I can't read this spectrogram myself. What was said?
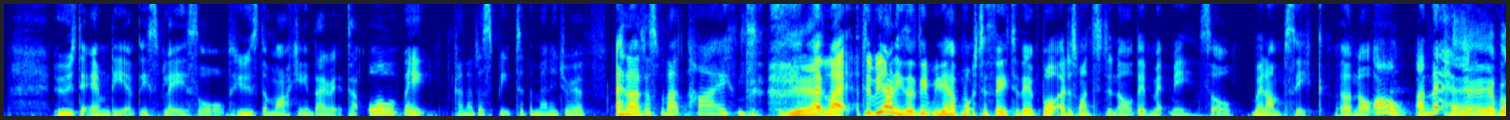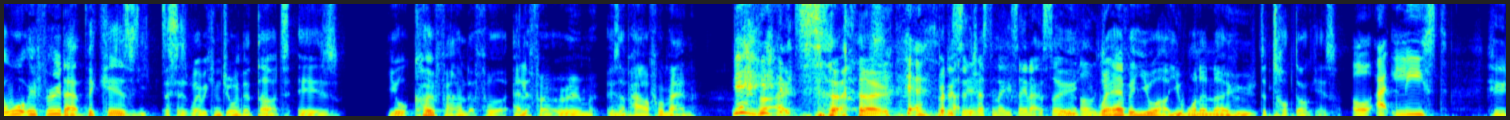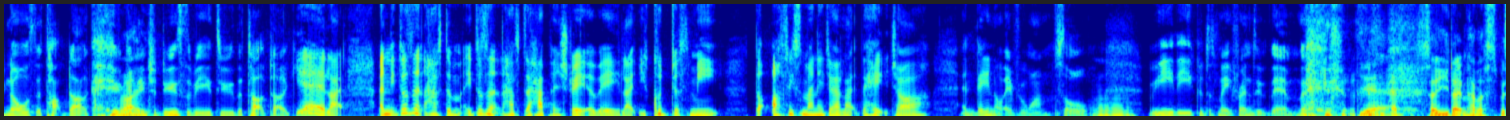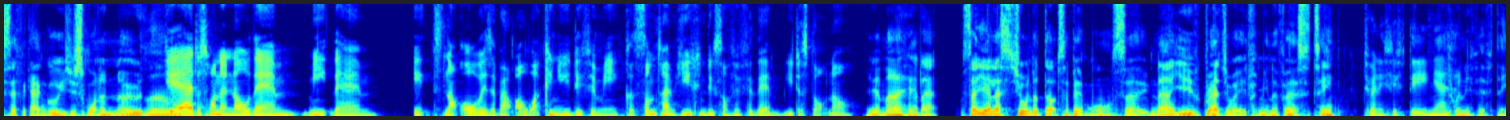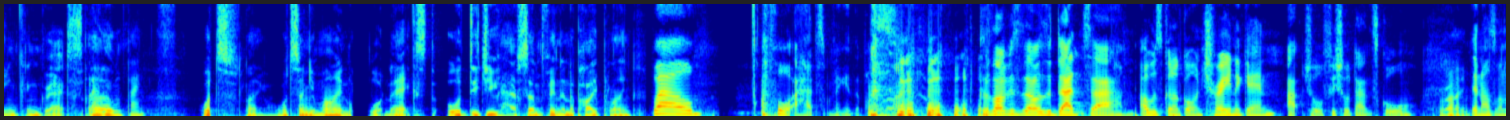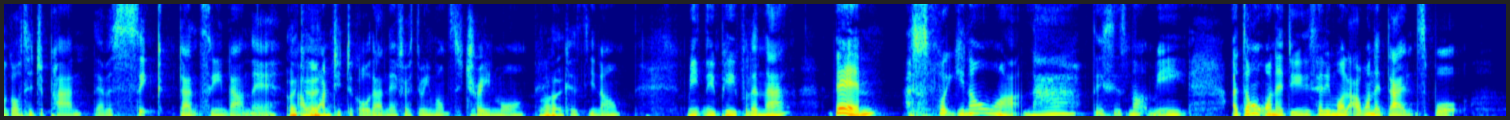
who's the MD of this place or who's the marketing director? Or wait, can I just speak to the manager of and I just be like, hi. Yeah. and like to be honest, I didn't really have much to say to them, but I just wanted to know they've met me. So when I'm sick, they'll know, oh, I met her. yeah, yeah. But walk me through that because this is where we can join the dots. Is your co-founder for Elephant Room is a mm. powerful man, Yeah. right? so, Yeah, but it's interesting that you say that. So wherever you are, you want to know who the top dog is. or at least who knows the top dog who Right. can introduce me to the top dog yeah like and it doesn't have to it doesn't have to happen straight away like you could just meet the office manager like the hr and they know everyone so hmm. really you could just make friends with them Yeah. so you don't have a specific angle. You just want to know them. yeah i just want to know them meet them it's not always about oh what can you do for me because sometimes you can do something for them you just don't know Yeah, no, I hear that. So yeah, let's join the dots a bit more. So now you've graduated from university. 2015, yeah. 2015. Congrats. Um, Thanks. what's like what's on your mind? What next? Or did you have something in the pipeline? Well, I thought I had something in the pipeline because obviously I was a dancer. I was gonna go and train again, actual official dance school. Right. Then I was gonna go to Japan. They have a sick dance scene down there. Okay. I wanted to go down there for three months to train more Right. because you know, meet new people and that. Then I just thought, you know what? Nah, this is not me. I don't want to do this anymore. Like I want to dance, but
